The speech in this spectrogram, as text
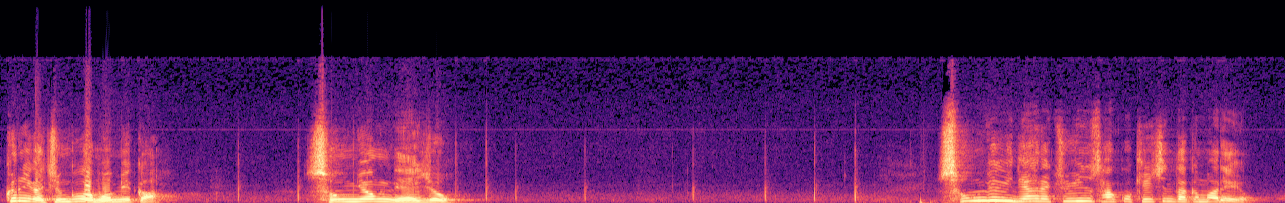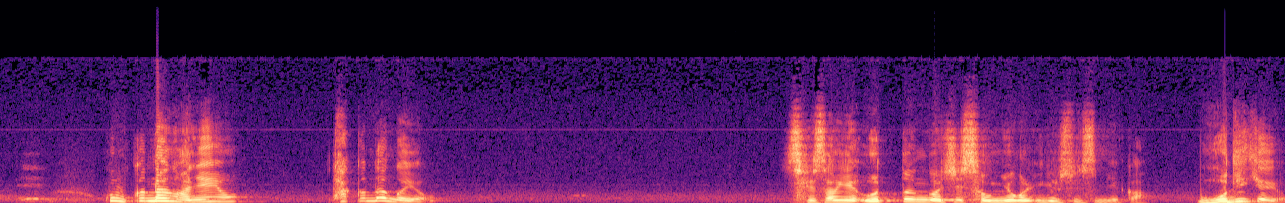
그러니까 증거가 뭡니까? 성령 내주. 성령이 내 안에 주인 삼고 계신다 그 말이에요. 그럼 끝난 거 아니에요? 다 끝난 거예요. 세상에 어떤 것이 성령을 이길 수 있습니까? 못 이겨요.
